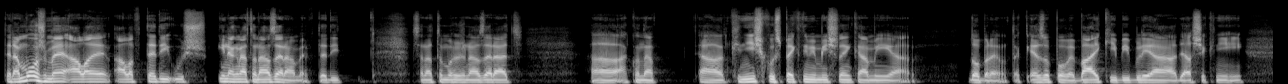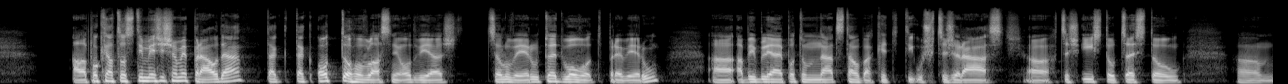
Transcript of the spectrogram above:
Teda môžeme, ale, ale vtedy už inak na to nazeráme. Vtedy sa na to môže nazerať uh, ako na uh, knižku s peknými myšlienkami a dobre, no, tak Ezopové bajky, Biblia a ďalšie knihy. Ale pokiaľ to s tým Ježišom je pravda, tak, tak od toho vlastne odvíjaš celú vieru. To je dôvod pre vieru. A, a Biblia je potom nadstavba, keď ty už chceš rásť, a chceš ísť tou cestou, um,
